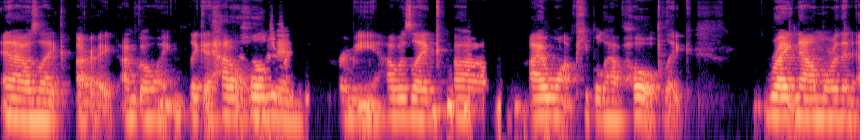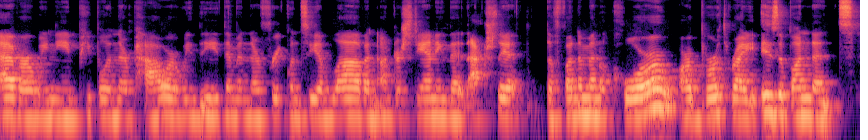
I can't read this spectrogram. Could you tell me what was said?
And I was like, all right, I'm going. Like, it had a whole different for me. I was like, um, I want people to have hope. Like, right now more than ever we need people in their power we need them in their frequency of love and understanding that actually at the fundamental core our birthright is abundance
